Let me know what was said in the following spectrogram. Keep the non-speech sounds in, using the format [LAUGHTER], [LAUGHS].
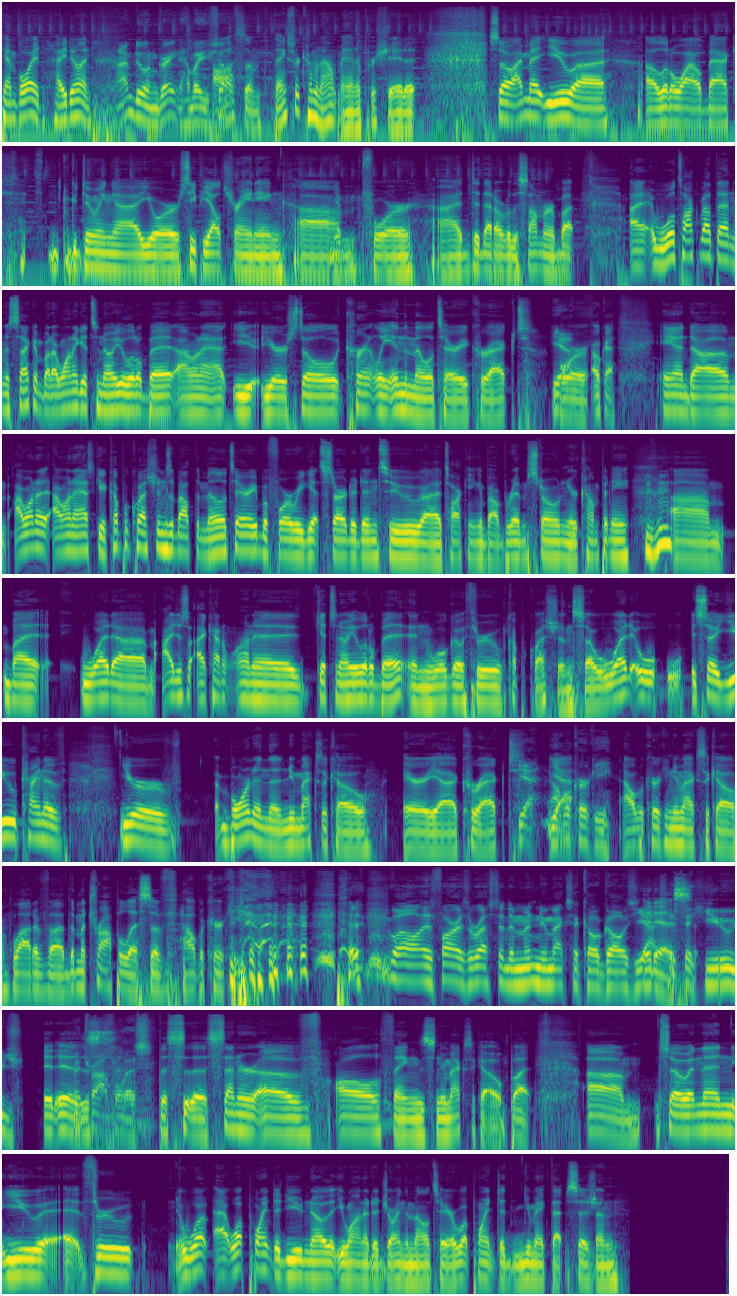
Ken Boyd, how you doing? I'm doing great. How about yourself? Awesome. Thanks for coming out, man. Appreciate it. So I met you uh, a little while back doing uh, your CPL training um, for. I did that over the summer, but. I, we'll talk about that in a second, but I want to get to know you a little bit. I want to. You, you're still currently in the military, correct? Yeah. Or, okay. And um, I want to. I want to ask you a couple questions about the military before we get started into uh, talking about Brimstone, your company. Um, but what um, I just I kind of want to get to know you a little bit, and we'll go through a couple questions. So what? So you kind of you're born in the New Mexico area, correct? Yeah, Albuquerque. Albuquerque, New Mexico. A lot of uh, the metropolis of Albuquerque. [LAUGHS] Well, as far as the rest of the New Mexico goes, yes, It is. it's a huge it is metropolis. the, the center of all things New Mexico. But um, so and then you uh, through what at what point did you know that you wanted to join the military, or what point did you make that decision?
